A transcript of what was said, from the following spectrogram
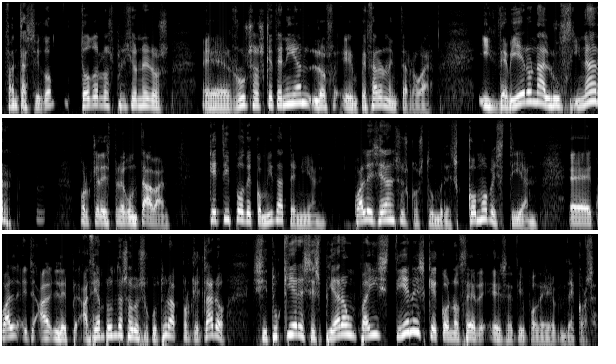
fantástico. Todos los prisioneros eh, rusos que tenían los empezaron a interrogar. Y debieron alucinar, porque les preguntaban qué tipo de comida tenían, cuáles eran sus costumbres, cómo vestían, eh, cuál, le hacían preguntas sobre su cultura, porque claro, si tú quieres espiar a un país, tienes que conocer ese tipo de, cosas.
